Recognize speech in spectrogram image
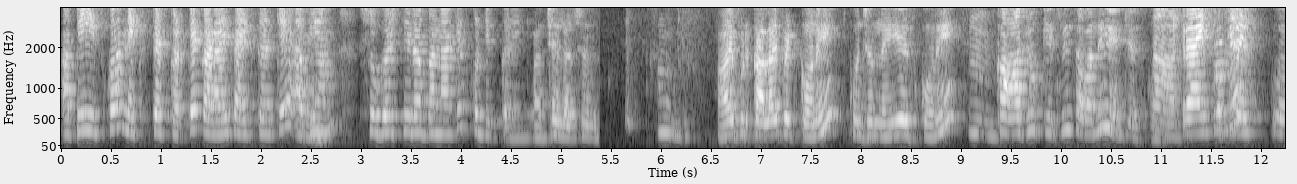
अभी इसको नेक्स्ट स्टेप करते हैं कढ़ाई साइड करके अभी हम शुगर सिरप बना के इसको डिप करेंगे ఆ, చెల్లు చెల్లు ఉంది. ఆ, ఇప్పుడు కళాయి పెట్టుకొని కొంచెం నెయ్యి వేసుకొని ఉమ్. కాజు కిస్మిస్ అవన్నీ వేయించేసుకున్నాం ఆ, డ్రై ఫ్రూట్స్ వేసుకో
